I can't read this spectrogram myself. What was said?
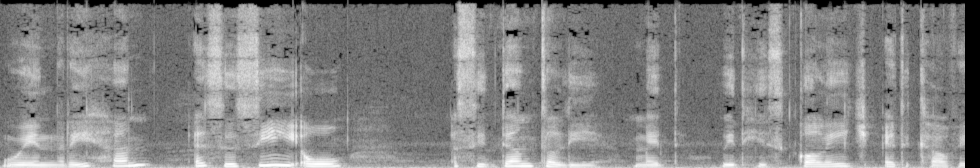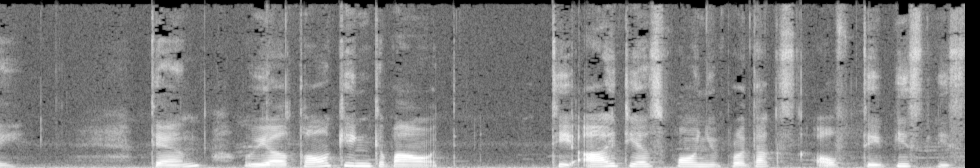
when Rehan, as a CEO, accidentally met with his colleague at a cafe. Then we are talking about the ideas for new products of the business.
